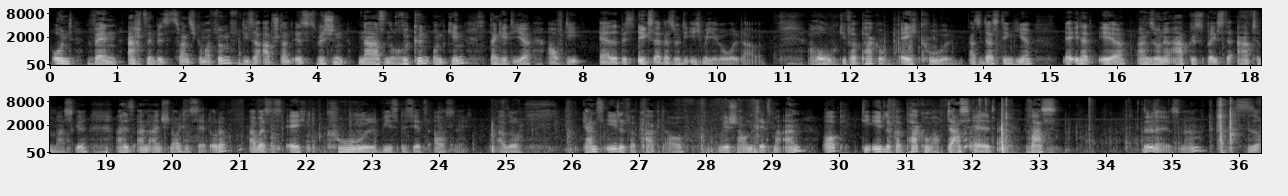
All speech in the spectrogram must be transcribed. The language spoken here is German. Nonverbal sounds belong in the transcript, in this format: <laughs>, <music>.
Und wenn 18 bis 20,5 dieser Abstand ist zwischen Nasenrücken und Kinn, dann geht ihr auf die L bis XL Version, die ich mir hier geholt habe. Oh, die Verpackung, echt cool. Also das Ding hier erinnert eher an so eine abgespacede Atemmaske als an ein Schnorchelset, oder? Aber es ist echt cool, wie es bis jetzt aussieht. Also ganz edel verpackt auch. Wir schauen uns jetzt mal an, ob die edle Verpackung auch das hält, was drin ist. Ne? So.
